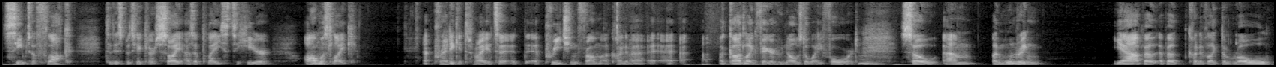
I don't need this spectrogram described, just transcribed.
seem to flock to this particular site as a place to hear, almost like a predicate, right? It's a, a, a, preaching from a kind of a, a, a godlike figure who knows the way forward. Mm. So um, I'm wondering, yeah, about about kind of like the role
